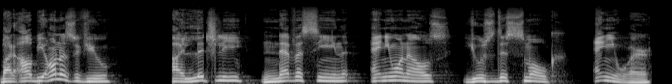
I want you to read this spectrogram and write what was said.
But I'll be honest with you, I literally never seen anyone else use this smoke anywhere,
